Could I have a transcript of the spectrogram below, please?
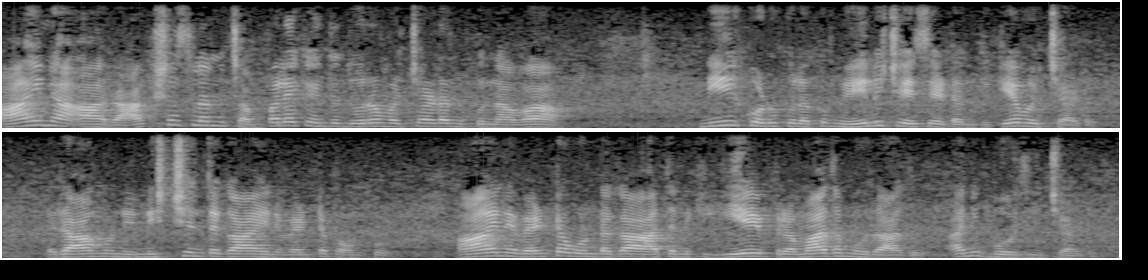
ఆయన ఆ రాక్షసులను చంపలేక ఇంత దూరం వచ్చాడనుకున్నావా? నీ కొడుకులకు మేలు చేసేటందుకే వచ్చాడు. రాముని నిశ్చింతగా ఆయన వెంట పంపు. ఆయన వెంట ఉండగా అతనికి ఏ ప్రమాదము రాదు అని బోధించాడు.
